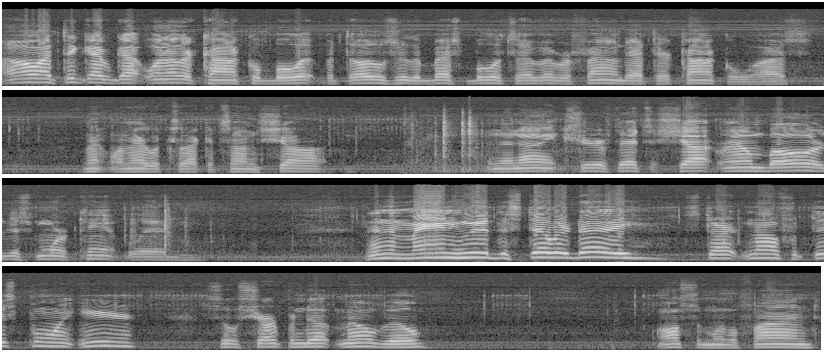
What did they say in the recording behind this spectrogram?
oh I think I've got one other conical bullet, but those are the best bullets I've ever found out there conical wise. That one there looks like it's unshot. And then I ain't sure if that's a shot round ball or just more camp lead. Then the man who had the stellar day, starting off with this point here, still sharpened up Melville. Awesome little find,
